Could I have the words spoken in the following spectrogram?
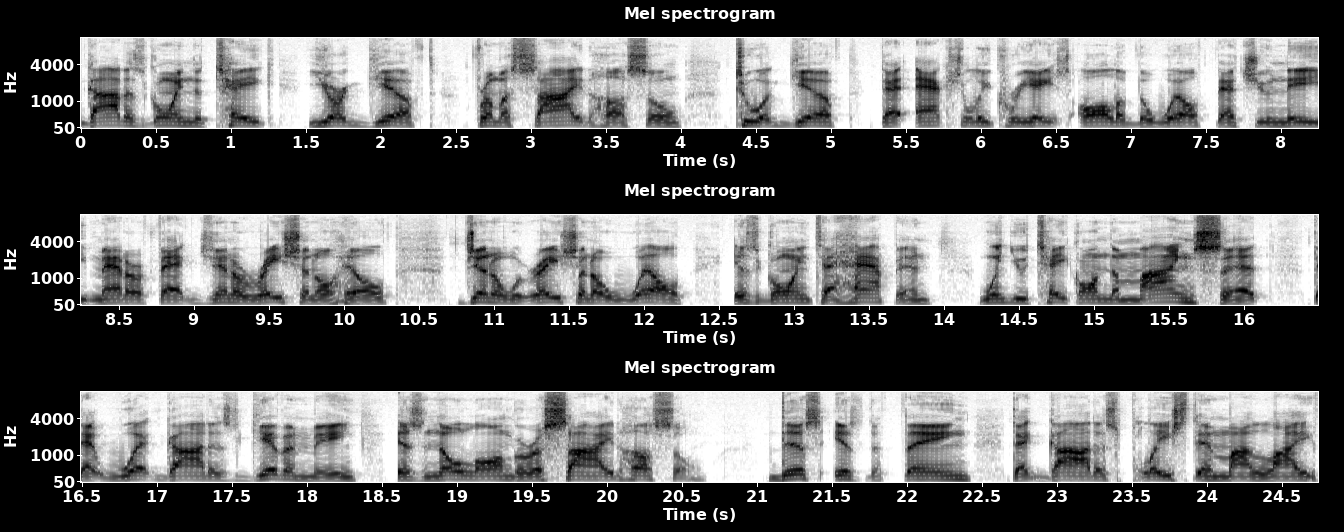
God is going to take your gift from a side hustle to a gift that actually creates all of the wealth that you need. Matter of fact, generational health, generational wealth is going to happen when you take on the mindset that what God has given me is no longer a side hustle. This is the thing that God has placed in my life,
